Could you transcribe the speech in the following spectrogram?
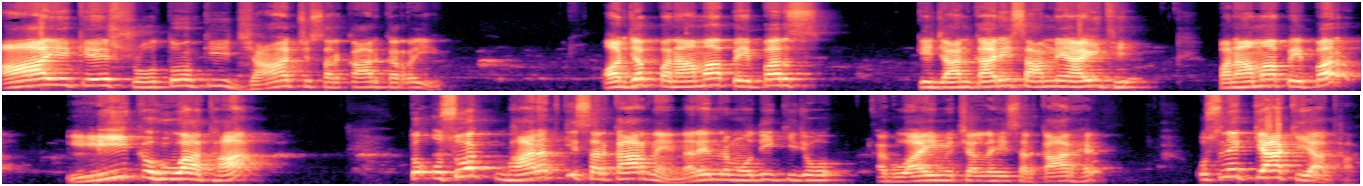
आय के स्रोतों की जाँच सरकार कर रही। और जब पनामा पेपर्स की जानकारी सामने आई थी पनामा पेपर लीक हुआ था तो उस वक्त भारत की सरकार ने, नरेंद्र मोदी की जो अगुवाई में चल रही सरकार है, उसने क्या किया था?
